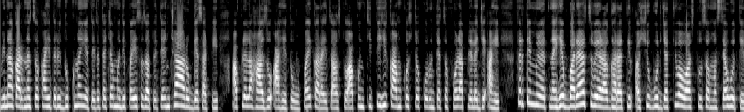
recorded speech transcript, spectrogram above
विनाकारणाचं काहीतरी दुःख नाही येते तर त्याच्यामध्ये पैसा जातोय. त्यांच्या आरोग्यासाठी आपल्याला हा जो आहे तो उपाय करायचा असतो. आपण कितीही काम कष्ट करून त्याचं फळ आपल्याला जे आहे तर ते मिळत नाही. हे बऱ्याच वेळा घरातील अशुभ ऊर्जा किंवा वास्तू समस्या होते.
